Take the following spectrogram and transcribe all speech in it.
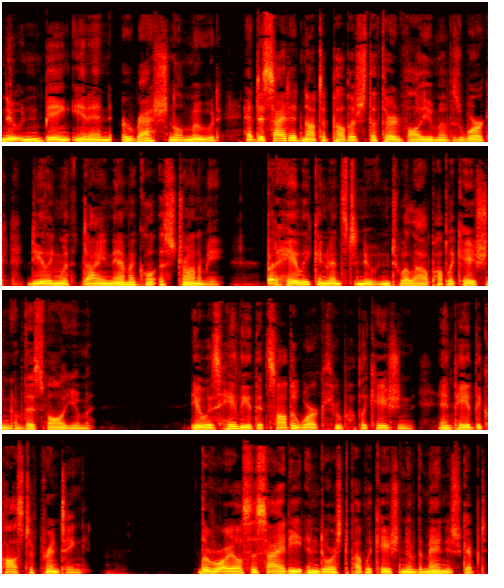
Newton, being in an irrational mood, had decided not to publish the third volume of his work dealing with dynamical astronomy, but Halley convinced Newton to allow publication of this volume. It was Halley that saw the work through publication and paid the cost of printing. The Royal Society endorsed publication of the manuscript,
